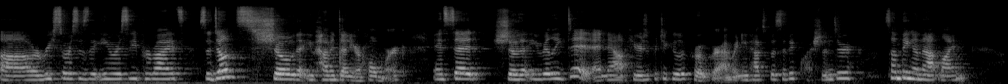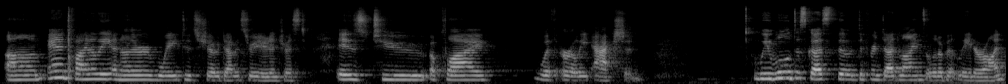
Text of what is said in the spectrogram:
uh, or resources that the university provides. So don't show that you haven't done your homework. Instead, show that you really did. And now here's a particular program and you have specific questions or something on that line. Um, and finally, another way to show demonstrated interest is to apply with early action. We will discuss the different deadlines a little bit later on,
